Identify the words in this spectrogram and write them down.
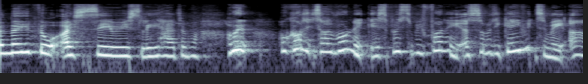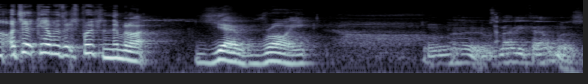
And they thought I seriously had a. I went, oh God, it's ironic. It's supposed to be funny. And somebody gave it to me. Uh, I don't care whether it's broken. And they were like, yeah, right. Oh no, it was Nanny Thelma's.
